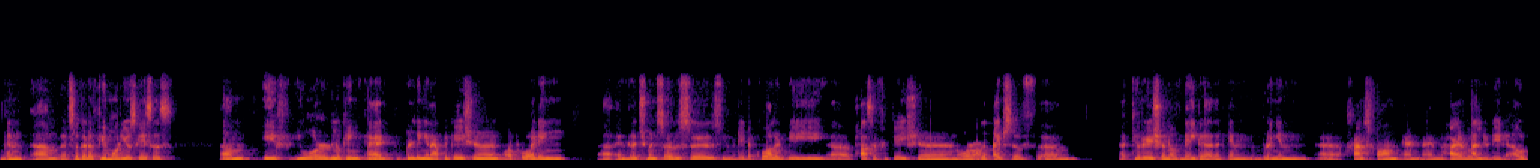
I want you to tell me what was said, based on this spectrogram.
then um, let's look at a few more use cases. Um, if you are looking at building an application or providing uh, enrichment services, you know, data quality, uh, classification, or other types of um, curation of data that can bring in uh, transform and, and higher value data out.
